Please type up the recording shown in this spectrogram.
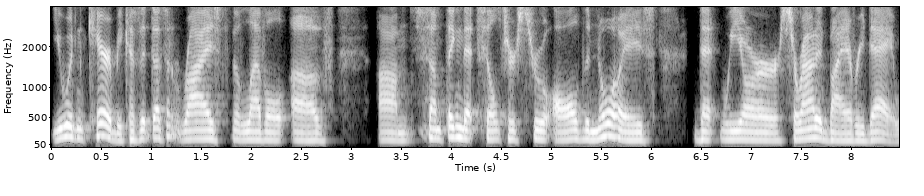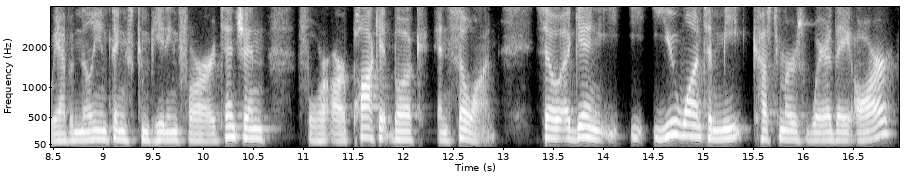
you wouldn't care because it doesn't rise to the level of um, something that filters through all the noise that we are surrounded by every day. We have a million things competing for our attention, for our pocketbook, and so on. So, again, y- you want to meet customers where they are,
